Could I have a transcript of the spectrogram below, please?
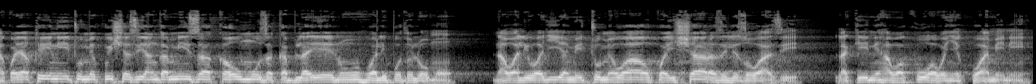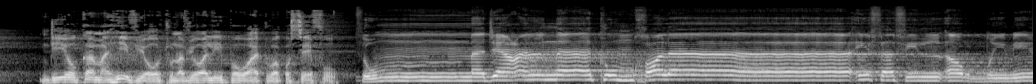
Na kwa yakini tumekwisha ziangamiza kaumu za kabla yenu walipodhulumu na waliwajia mitume wao kwa ishara zilizowazi lakini hawakuwa wenye kuamini. Ndiyo kama hivyo tunavyowalipa watu wakosefu. Thumma ja'alnakum khalaifa fil ardi min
